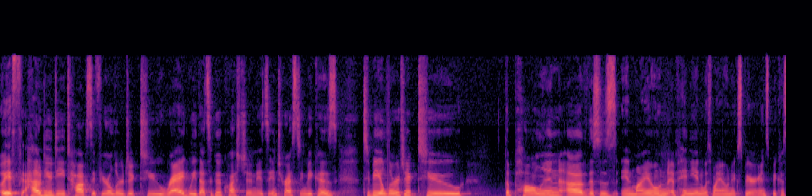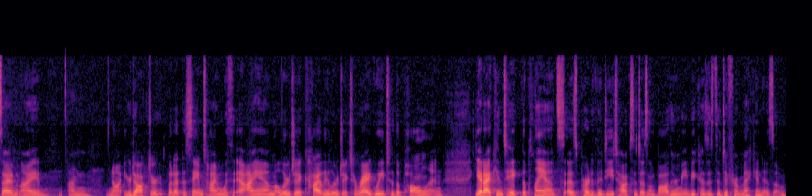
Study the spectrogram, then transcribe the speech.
if how do you detox if you're allergic to ragweed? That's a good question. It's interesting because to be allergic to the pollen of this is in my own opinion with my own experience because I'm I, I'm not your doctor, but at the same time with I am allergic, highly allergic to ragweed to the pollen. Yet I can take the plants as part of the detox. It doesn't bother me because it's a different mechanism.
